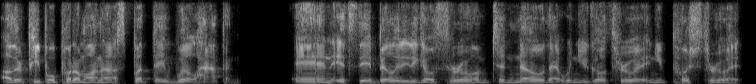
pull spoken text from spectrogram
other people put them on us, but they will happen. And it's the ability to go through them to know that when you go through it and you push through it,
